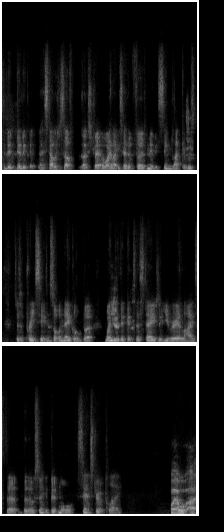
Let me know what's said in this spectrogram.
did, it, did it establish itself like straight away? Like you said at first, maybe it seemed like it was just a pre-season sort of niggle. But when yeah. did it get to the stage that you realised that, that there was something a bit more sinister at play? Well, I,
